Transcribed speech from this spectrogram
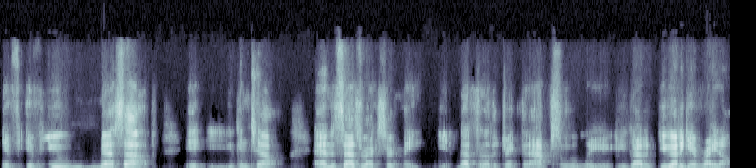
if if you mess up it, you can tell. And the sazerac certainly that's another drink that absolutely you got to you got to get right on.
